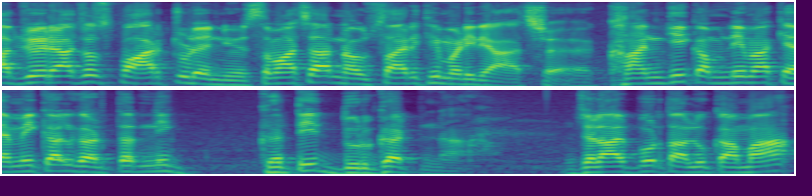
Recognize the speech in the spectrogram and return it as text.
આપ જોઈ રહ્યા છો સ્પાર્ક ટુડે ન્યૂઝ સમાચાર નવસારીથી મળી રહ્યા છે. ખાનગી કંપનીમાં કેમિકલ ઘડતરની ઘટી દુર્ઘટના. જલાલપુર તાલુકામાં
